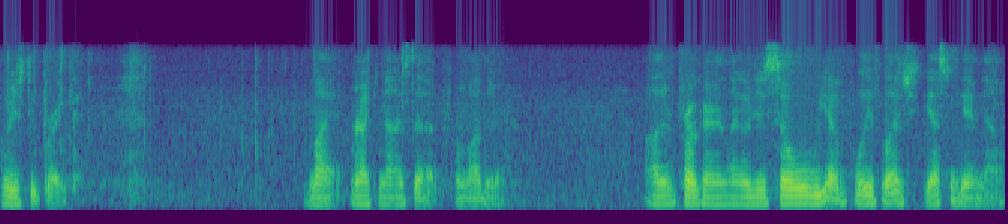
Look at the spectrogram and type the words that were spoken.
We just do break. Might recognize that from other other programming languages. So we have a fully fledged guessing game now.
